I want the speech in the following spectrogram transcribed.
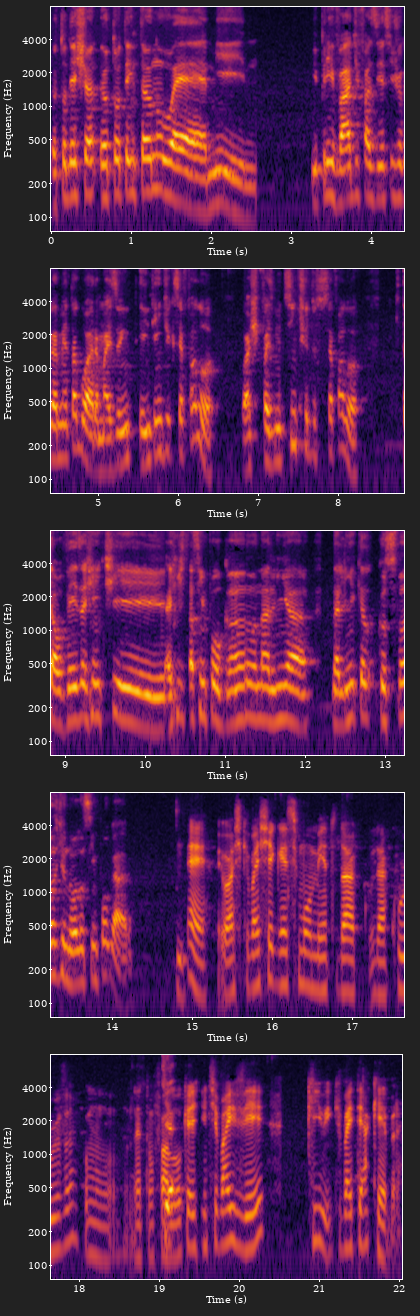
Eu tô deixando, eu tô tentando é, me, me privar de fazer esse julgamento agora, mas eu, en- eu entendi o que você falou. Eu acho que faz muito sentido o que você falou. Que talvez a gente a gente está se empolgando na linha na linha que, que os fãs de Nolan se empolgaram. É, eu acho que vai chegar esse momento da, da curva, como o Neton falou, que a gente vai ver que, que vai ter a quebra.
